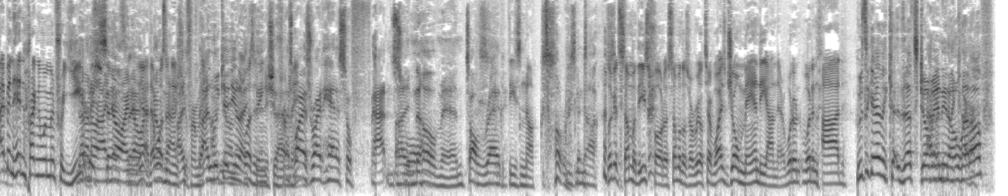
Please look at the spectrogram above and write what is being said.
I've been hitting pregnant women for years. No, no, I know, I know. Yeah, that known wasn't an that. issue for me. I look at you and I wasn't an think issue that. for That's why his right hand is so fat and swollen. I know, man. It's all red. These knucks. He's nuts. Look at some of these photos. Some of those are real terrible. Why is Joe Mande on there? What, a, what an odd. Who's the guy in the? That's Joe Mande in the nowhere. cutoff?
